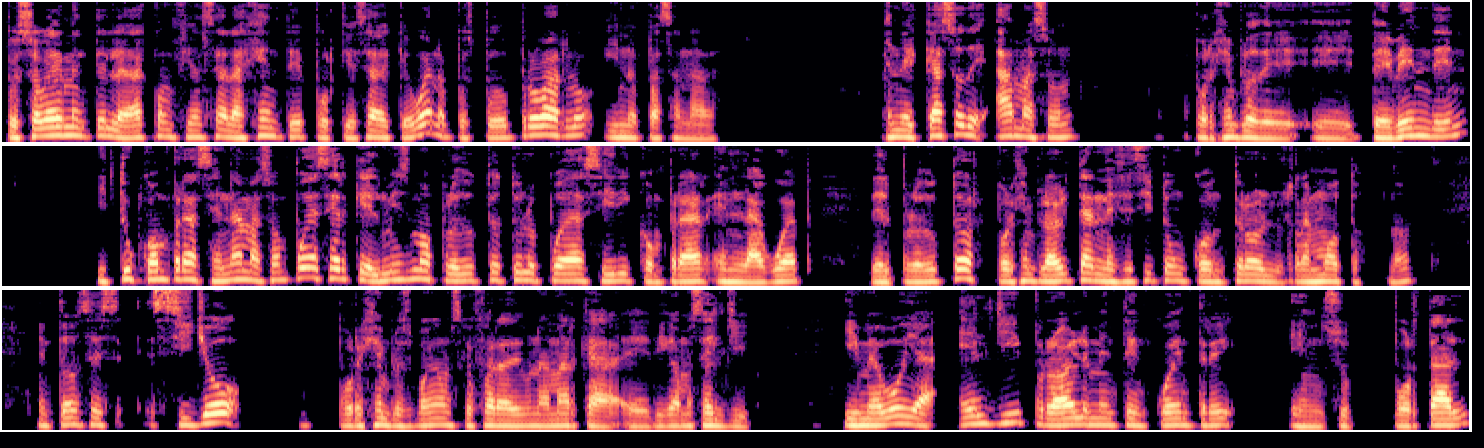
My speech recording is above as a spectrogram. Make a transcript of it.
pues obviamente le da confianza a la gente porque sabe que, bueno, pues puedo probarlo y no pasa nada. En el caso de Amazon, por ejemplo, de eh, te venden y tú compras en Amazon, puede ser que el mismo producto tú lo puedas ir y comprar en la web del productor. Por ejemplo, ahorita necesito un control remoto, ¿no? Entonces, si yo, por ejemplo, supongamos que fuera de una marca, eh, digamos LG, y me voy a LG, probablemente encuentre en su portal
